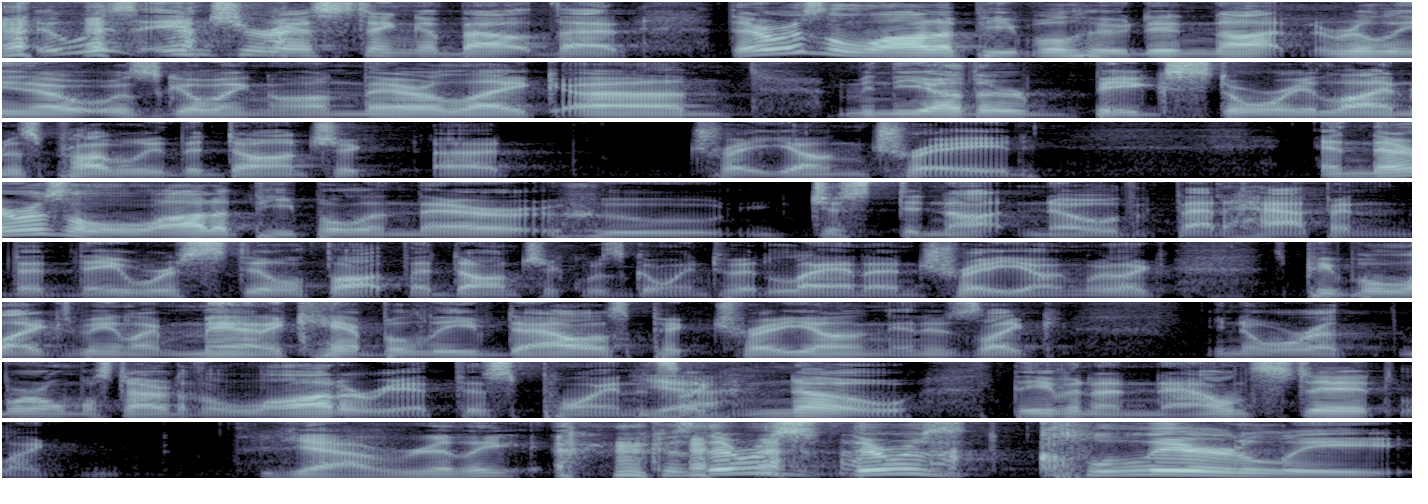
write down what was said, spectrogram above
it was interesting about that. There was a lot of people who did not really know what was going on there. Like, um, I mean, the other big storyline was probably the Doncic uh, Trae Young trade. And there was a lot of people in there who just did not know that that happened. That they were still thought that Doncic was going to Atlanta and Trae Young were like people like being like, man, I can't believe Dallas picked Trae Young. And it was like, you know, we're at, we're almost out of the lottery at this point. It's Yeah. like, no, they even announced it. Like, Yeah, really? because there was there was clearly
